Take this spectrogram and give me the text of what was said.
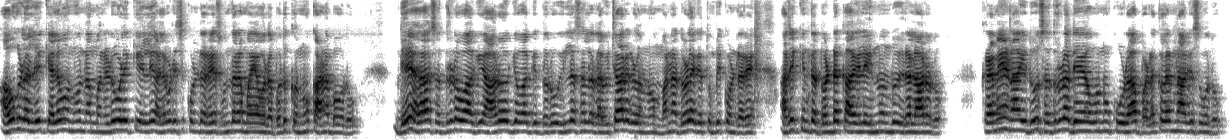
ಅವುಗಳಲ್ಲಿ ಕೆಲವನ್ನು ನಮ್ಮ ನಡವಳಿಕೆಯಲ್ಲಿ ಅಳವಡಿಸಿಕೊಂಡರೆ ಸುಂದರಮಯವಾದ ಬದುಕನ್ನು ಕಾಣಬಹುದು. ದೇಹ ಸದೃಢವಾಗಿ ಆರೋಗ್ಯವಾಗಿದ್ದರೂ ಇಲ್ಲಸಲ್ಲದ ವಿಚಾರಗಳನ್ನು ಮನದೊಳಗೆ ತುಂಬಿಕೊಂಡರೆ ಅದಕ್ಕಿಂತ ದೊಡ್ಡ ಕಾಯಿಲೆ ಇನ್ನೊಂದು ಇರಲಾರದು. ಕ್ರಮೇಣ ಇದು ಸದೃಢ ದೇಹವನ್ನು ಕೂಡ ಬಡಕಲನ್ನಾಗಿಸುವುದು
